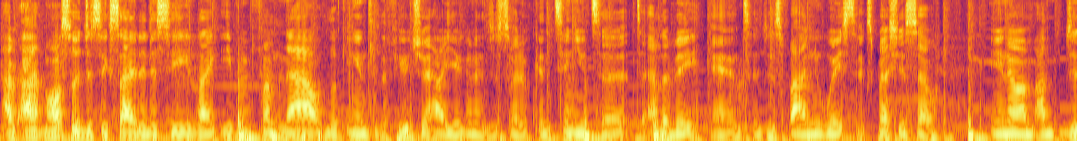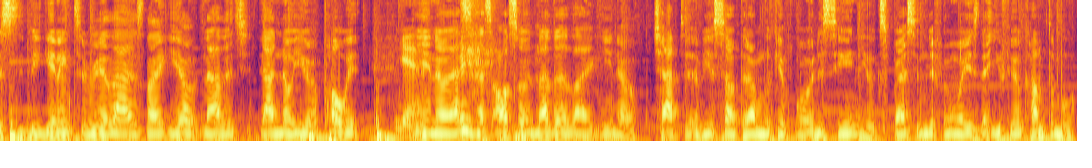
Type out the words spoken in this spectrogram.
I, am also just excited to see, like, even from now, looking into the future, how you're gonna just sort of continue to to elevate and to just find new ways to express yourself. You know, I'm, I'm just beginning to realize, like, yo, now that you, I know you're a poet, yeah. you know, that's that's also another like, you know, chapter of yourself that I'm looking forward to seeing you express in different ways that you feel comfortable.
